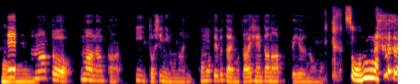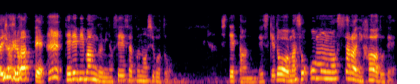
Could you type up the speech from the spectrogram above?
でうんその後、まあなんか、いい年にもなり、表舞台も大変だなっていうのも そんな。そうそういろいろあって、テレビ番組の制作のお仕事をしてたんですけど、まあそこもさらにハードで、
